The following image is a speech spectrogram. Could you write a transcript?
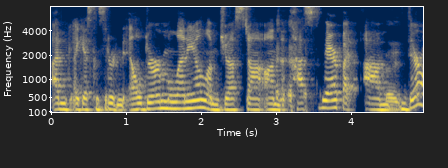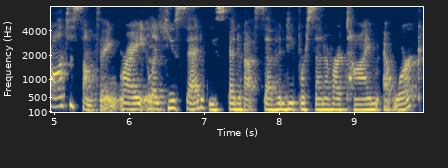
I'm, I guess, considered an elder millennial. I'm just uh, on the cusp there, but um, right. they're onto something, right? Yes. Like you said, we spend about 70% of our time at work.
